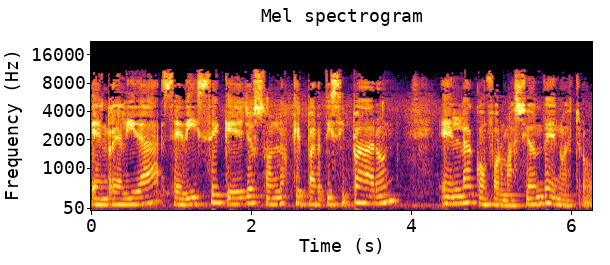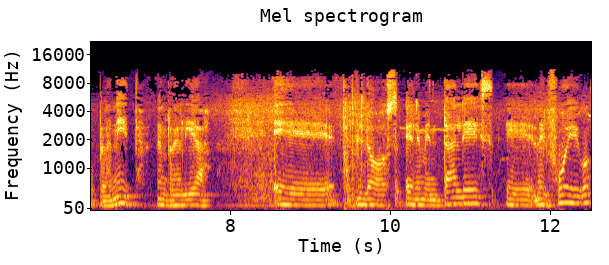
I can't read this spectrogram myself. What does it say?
En realidad se dice que ellos son los que participaron en la conformación de nuestro planeta, en realidad. Eh, los elementales eh, del fuego,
